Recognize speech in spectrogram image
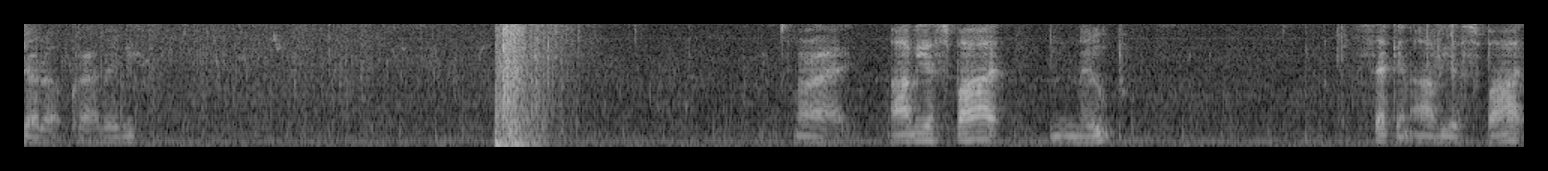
Shut up, crybaby. Alright, obvious spot? Nope. Second obvious spot.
